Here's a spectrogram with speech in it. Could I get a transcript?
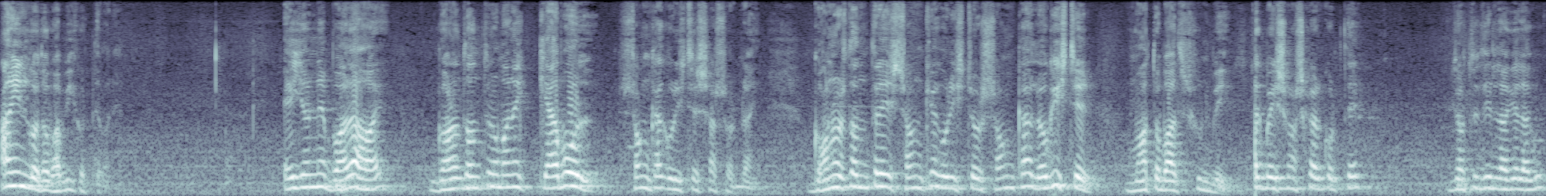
আইনগতভাবেই করতে পারে। এই জন্যে বলা হয়, গণতন্ত্র মানে কেবল সংখ্যাগরিষ্ঠের শাসন নয়। গণতন্ত্রের সংখ্যাগরিষ্ঠ সংখ্যালঘিষ্ঠের মতবাদ শুনবে। এই সংস্কার করতে। যতদিন লাগে লাগুক।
